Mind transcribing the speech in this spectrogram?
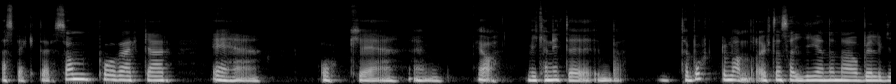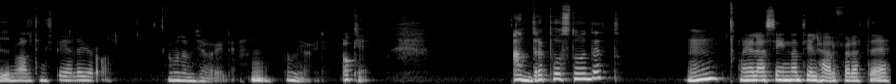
aspekter som påverkar eh, och eh, ja, vi kan inte ta bort de andra utan så här, generna och biologin och allting spelar ju roll. Ja men de gör ju det. Mm. De gör ju det. Okej. Okay andra påståendet? Mm. Jag läser till här för att det,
